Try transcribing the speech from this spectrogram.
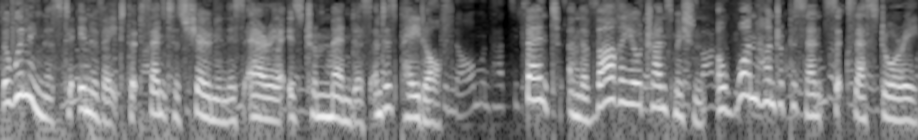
The willingness to innovate that Fendt has shown in this area is tremendous and has paid off. Fendt and the Vario transmission, a 100% success story.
